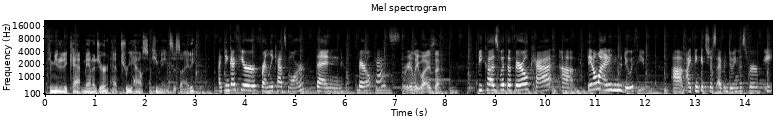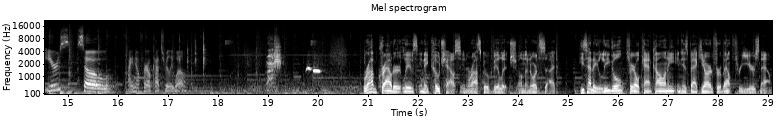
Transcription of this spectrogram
community cat manager at Treehouse Humane Society. I think I fear friendly cats more than feral cats Really? Why is that? because with a feral cat, um, they don't want anything to do with you. Um, I think it's just I've been doing this for eight years, so I know feral cats really well. Rob Crowder lives in a coach house in Roscoe Village on the north side. He's had a legal feral cat colony in his backyard for about three years now.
